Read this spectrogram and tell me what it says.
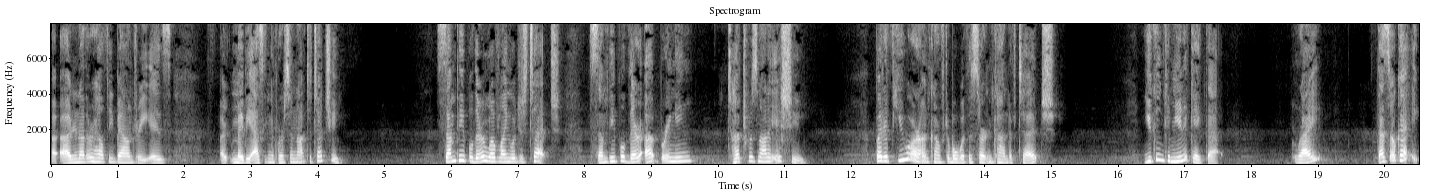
another healthy boundary is uh, maybe asking a person not to touch you. Some people, their love language is touch. Some people, their upbringing, touch was not an issue. But if you are uncomfortable with a certain kind of touch, you can communicate that, right? That's okay.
